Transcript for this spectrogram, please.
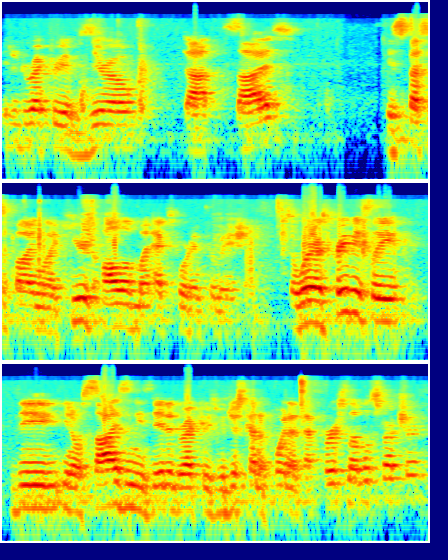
data directory of 0 dot size is specifying like here's all of my export information. So whereas previously the you know size in these data directories would just kind of point at that first level structure,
